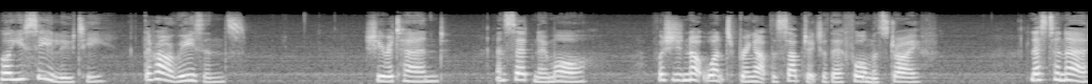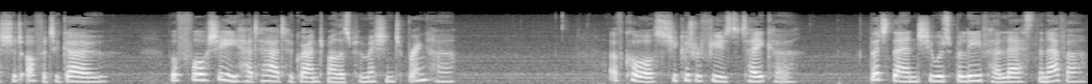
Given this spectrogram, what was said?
"Well, you see, Lootie, there are reasons," she returned, and said no more for she did not want to bring up the subject of their former strife, lest her nurse should offer to go, before she had had her grandmother's permission to bring her. Of course she could refuse to take her, but then she would believe her less than ever.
